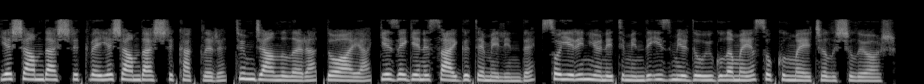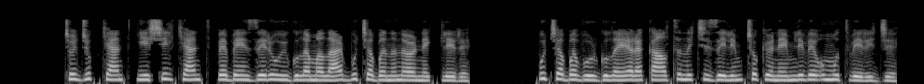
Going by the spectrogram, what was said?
Yaşamdaşlık ve yaşamdaşlık hakları, tüm canlılara, doğaya, gezegene saygı temelinde, Soyer'in yönetiminde İzmir'de uygulamaya sokulmaya çalışılıyor. Çocuk kent, yeşil kent ve benzeri uygulamalar bu çabanın örnekleri. Bu çaba vurgulayarak altını çizelim çok önemli ve umut verici.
